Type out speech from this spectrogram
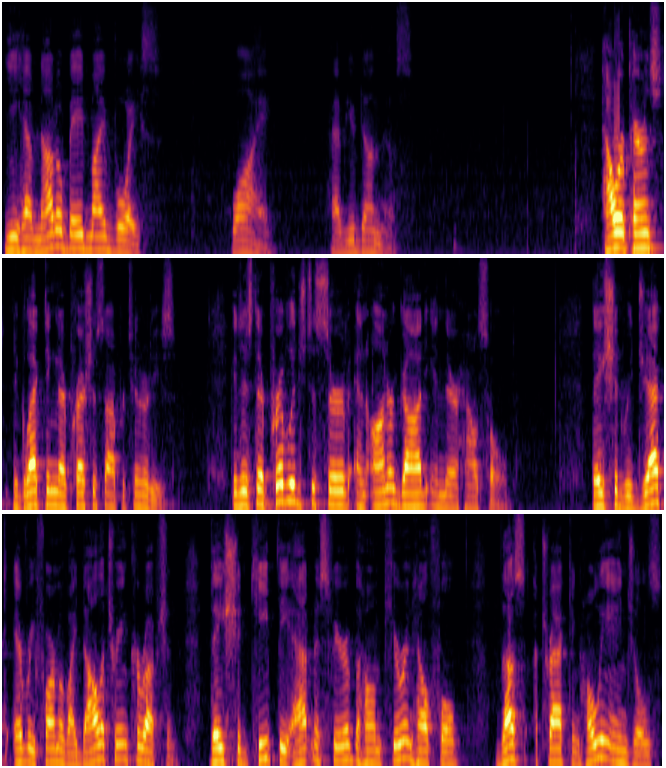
ye have not obeyed my voice, why have you done this? How are parents neglecting their precious opportunities? It is their privilege to serve and honor God in their household. They should reject every form of idolatry and corruption. They should keep the atmosphere of the home pure and healthful, thus attracting holy angels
